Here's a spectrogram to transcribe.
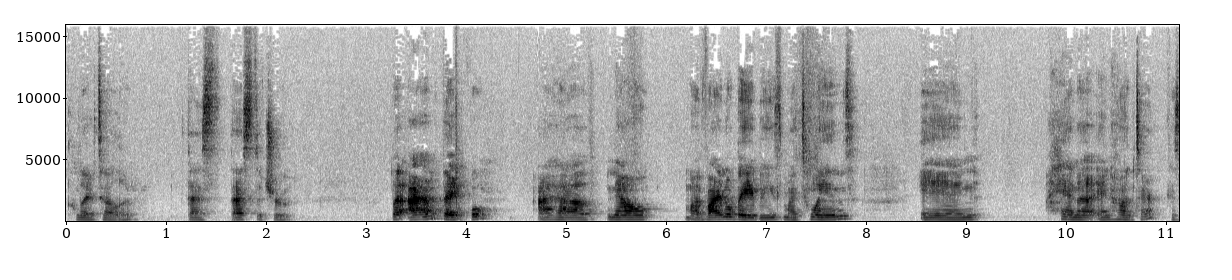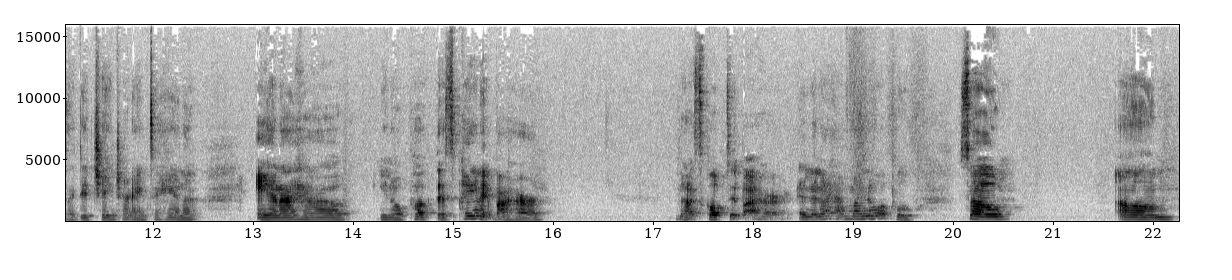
Claire Teller. That's that's the truth. But I am thankful. I have now my vinyl babies, my twins, and Hannah and Hunter, because I did change her name to Hannah. And I have, you know, Puck that's painted by her, not sculpted by her. And then I have my Noah Poo. So, um,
